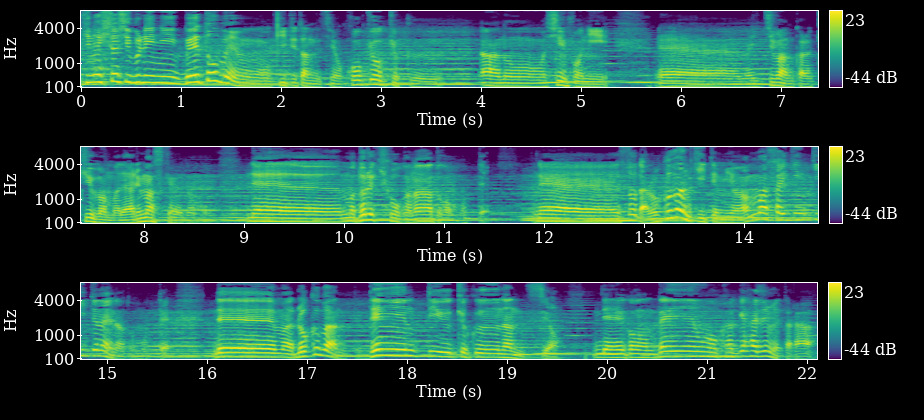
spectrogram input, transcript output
昨日久しぶりにベートーベンを聴いてたんですよ。交響曲、あのー、シンフォニー。えー、1番から9番までありますけれども。で、まあ、どれ聴こうかなとか思って。で、そうだ、6番聴いてみよう。あんま最近聴いてないなと思って。で、まあ、6番って、田園っていう曲なんですよ。で、この田園をかけ始めたら、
